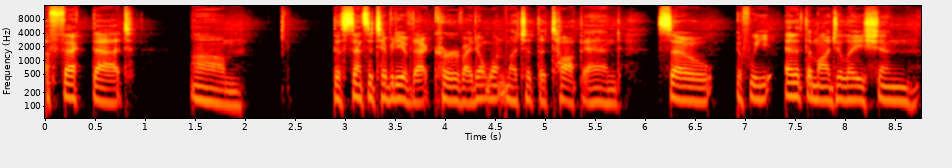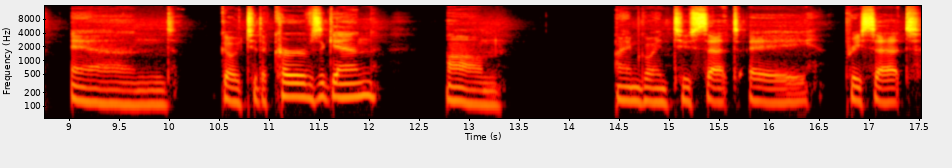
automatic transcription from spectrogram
affect that um, the sensitivity of that curve. I don't want much at the top end. So if we edit the modulation and go to the curves again, um, I'm going to set a preset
